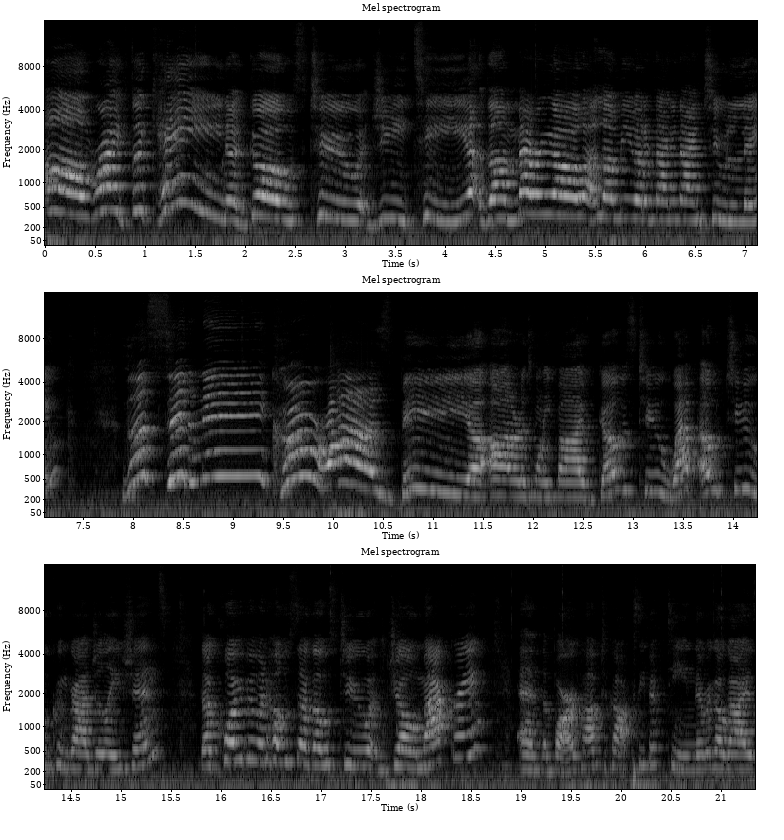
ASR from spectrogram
All right, the Kane goes to GT. The Mario out of 99 to Link. The Sidney Crosby uh, auto to 25 goes to Web02. Congratulations. The Koivu and Hossa goes to Joe Macri. And the Barkov to Coxie 15. There we go, guys.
